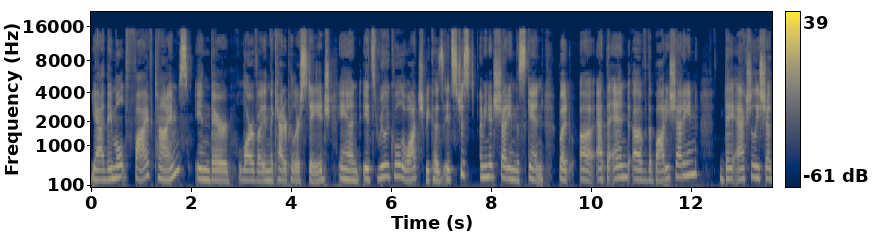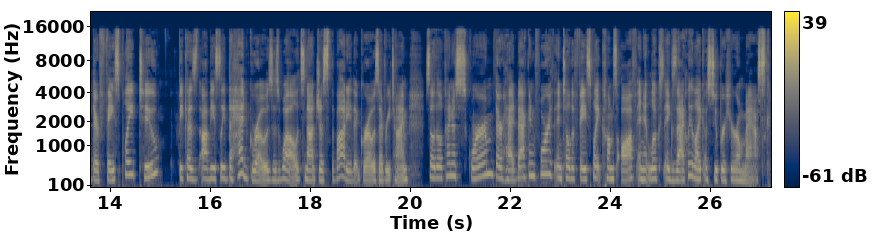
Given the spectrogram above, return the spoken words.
Yeah, they molt five times in their larva in the caterpillar stage. And it's really cool to watch because it's just, I mean, it's shedding the skin. But uh, at the end of the body shedding, they actually shed their faceplate too. Because obviously the head grows as well. It's not just the body that grows every time. So they'll kind of squirm their head back and forth until the faceplate comes off and it looks exactly like a superhero mask.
